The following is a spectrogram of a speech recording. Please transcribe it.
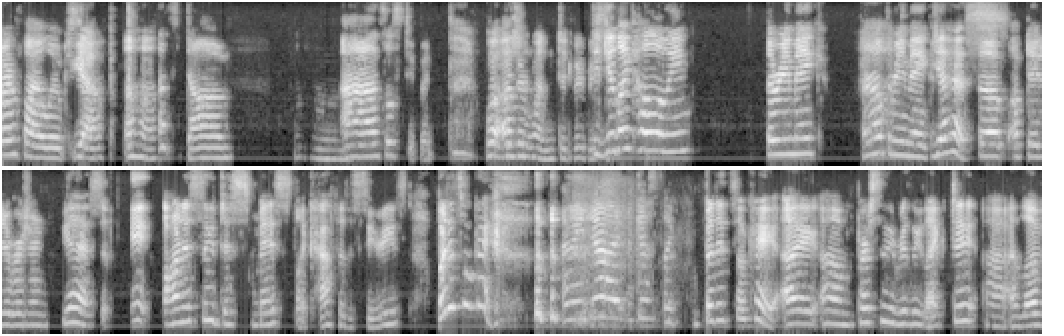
butterfly loop stuff. Yeah. Uh huh. That's dumb. Ah, that's so stupid. What other should- one did we? Did you like Halloween? The remake? Or not the remake? Yes. The updated version. yes. It honestly dismissed like half of the series, but it's okay. I mean, yeah, I guess like but it's okay. I um personally really liked it. Uh, I love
